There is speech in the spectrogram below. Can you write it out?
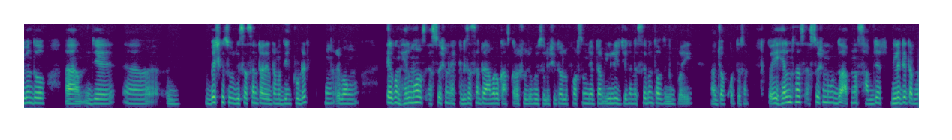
ইভেন তো যে বেশ কিছু রিসার্চ সেন্টার এটার মধ্যে ইনক্লুডেড এবং এরকম হেলমহলস অ্যাসোসিয়েশনের একটা রিসার্চ সেন্টারে আমারও কাজ করার সুযোগ হয়েছিল, সেটা হলো ফরসন জেন্টাম ইউলিশ যেখানে সেভেন থাউজেন্ড এমপ্লয়ি জব করতেছেন। তো এই হেলমহলস অ্যাসোসিয়েশনের মধ্যে আপনার সাবজেক্ট রিলেটেড আপনি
